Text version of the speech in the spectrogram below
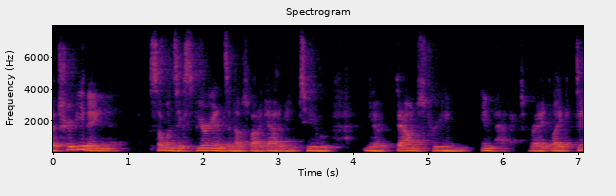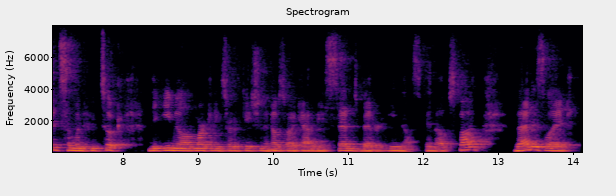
attributing someone's experience in HubSpot Academy to you know downstream impact right like did someone who took the email marketing certification in hubspot academy send better emails in hubspot that is like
